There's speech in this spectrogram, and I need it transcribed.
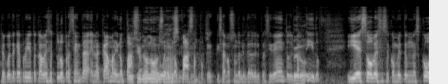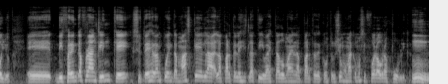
Recuerda que hay proyectos que a veces tú lo presentas en la Cámara y no pasan. sí, no, no, Tú es no así, pasan porque quizás no son del interés del presidente o del Pero- partido. Y eso a veces se convierte en un escollo. Eh, diferente a Franklin, que si ustedes se dan cuenta, más que la, la parte legislativa, ha estado más en la parte de construcción, más como si fuera obras públicas. Mm.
